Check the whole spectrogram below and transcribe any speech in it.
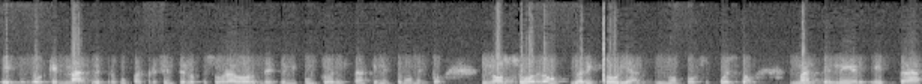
Eso es lo que más le preocupa al presidente López Obrador desde mi punto de vista en este momento. No solo la victoria, sino por supuesto mantener esta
